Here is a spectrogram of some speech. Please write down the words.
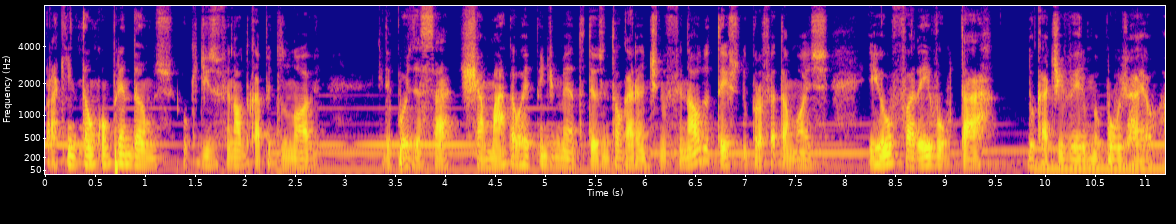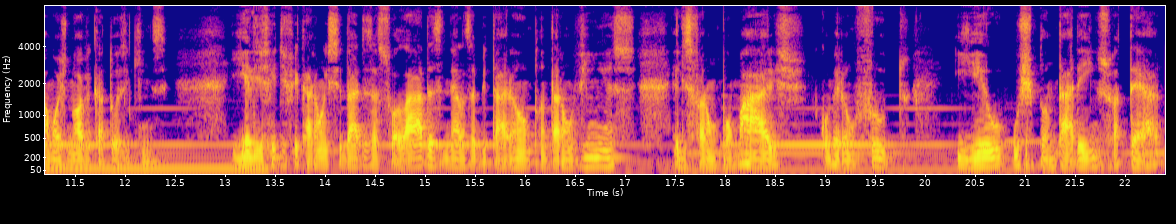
para que então compreendamos o que diz o final do capítulo 9, que depois dessa chamada ao arrependimento, Deus então garante no final do texto do profeta Amós: Eu farei voltar do cativeiro meu povo Israel. Amós 9, 14 e 15. E eles edificarão as cidades assoladas, e nelas habitarão, plantarão vinhas, eles farão pomares, comerão fruto, e eu os plantarei em sua terra,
